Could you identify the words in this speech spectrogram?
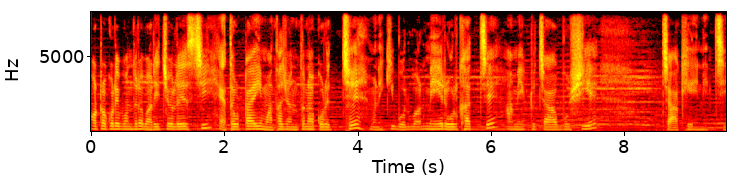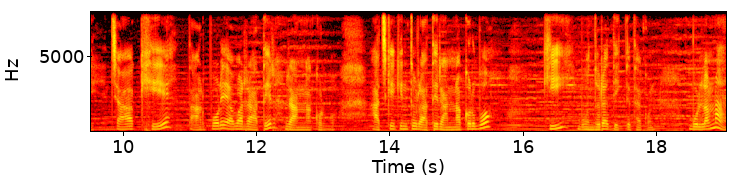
অটো করে বন্ধুরা বাড়ি চলে এসেছি। এতটাই মাথা যন্ত্রণা করেছে মানে কি বলব, আর মেয়ে রোল খাচ্ছে। আমি একটু চা বসিয়ে চা খেয়ে নিচ্ছি। চা খেয়ে তারপরে আবার রাতের রান্না করব। আজকে কিন্তু রাতে রান্না করব। কি? বন্ধুরা দেখতে থাকুন। বললাম না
